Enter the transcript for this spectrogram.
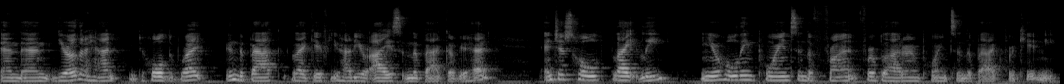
and then your other hand hold right in the back, like if you had your eyes in the back of your head, and just hold lightly. And you're holding points in the front for bladder and points in the back for kidney.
